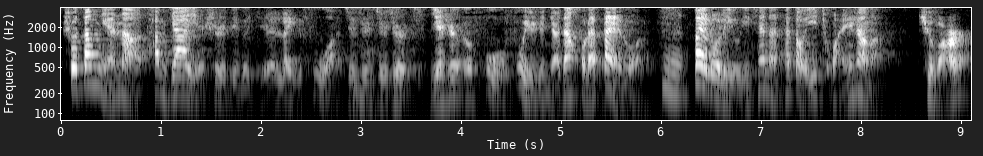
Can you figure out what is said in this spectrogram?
说当年呢，他们家也是这个呃累富啊，就是就是也是呃富富裕人家，但后来败落了。嗯败落了。有一天呢，他到一船上啊去玩儿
